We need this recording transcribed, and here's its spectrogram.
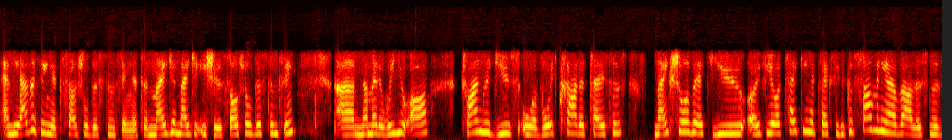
And the other thing, it's social distancing. It's a major, major issue, social distancing. Um, no matter where you are, try and reduce or avoid crowded places make sure that you, if you're taking a taxi, because so many of our listeners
